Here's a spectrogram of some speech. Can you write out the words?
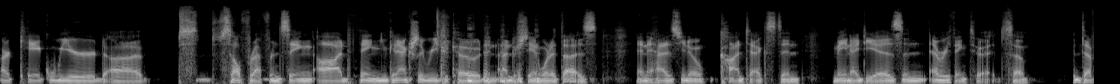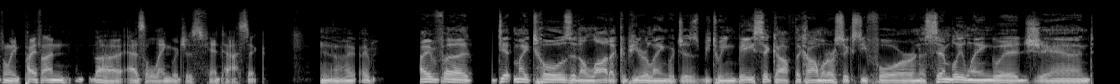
archaic, weird. Uh, self-referencing odd thing. You can actually read the code and understand what it does. And it has you know context and main ideas and everything to it. So definitely python uh, as a language is fantastic. Yeah I, have I've uh, dipped my toes in a lot of computer languages between BASIC off the Commodore 64, and assembly language, and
